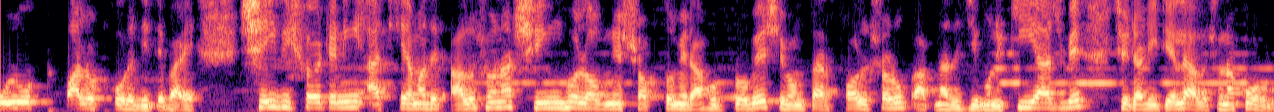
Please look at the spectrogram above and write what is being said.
ওলট পালট করে দিতে পারে। সেই বিষয়টা নিয়ে আজকে আমাদের আলোচনা, সিংহ লগ্নের সপ্তমে রাহুর প্রবেশ এবং তার ফলস্বরূপ আপনাদের জীবনে কি আসবে সেটা ডিটেলে আলোচনা করব।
